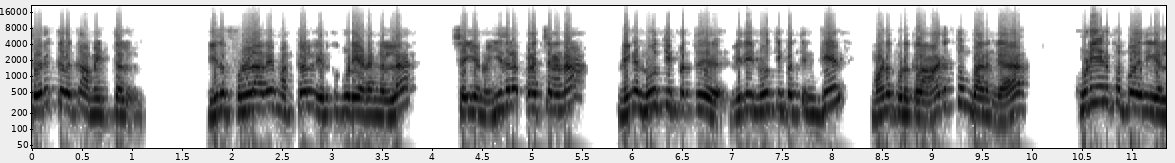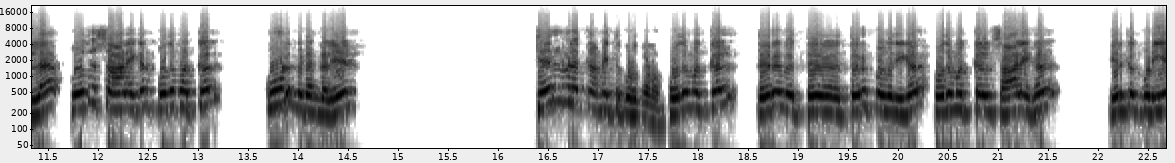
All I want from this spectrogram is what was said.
தெருக்களுக்கு அமைத்தல். இது ஃபுல்லாவே மக்கள் இருக்கக்கூடிய இடங்கள்ல செய்யணும். இதுல பிரச்சனைனா நீங்க நூத்தி பத்து விதி நூத்தி பத்தின் கீழ் மனு கொடுக்கலாம். அடுத்தும் பாருங்க குடியிருப்பு பகுதிகளில் பொது சாலைகள் பொதுமக்கள் கூடும் இடங்களில் தெருவிளக்கு அமைத்து கொடுக்கணும். பொதுமக்கள் தெரு தெருப்பகுதிகள் பொதுமக்கள் சாலைகள் இருக்கக்கூடிய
